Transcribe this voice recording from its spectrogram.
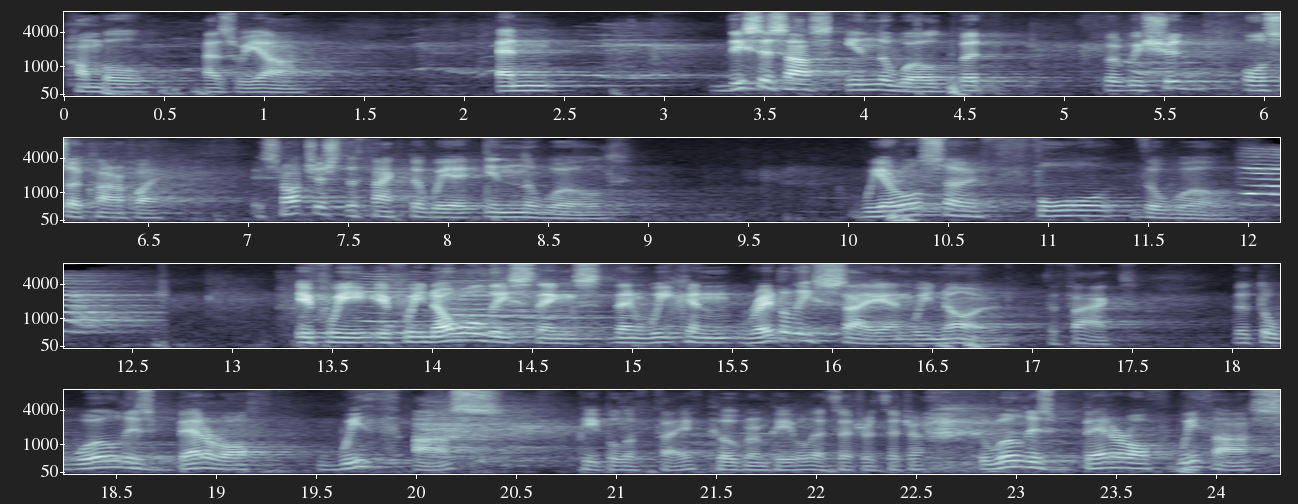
humble as we are. And this is us in the world, but, but we should also clarify it's not just the fact that we are in the world, we are also for the world. If we, if we know all these things, then we can readily say, and we know the fact, that the world is better off with us, people of faith, pilgrim people, etc., etc. The world is better off with us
